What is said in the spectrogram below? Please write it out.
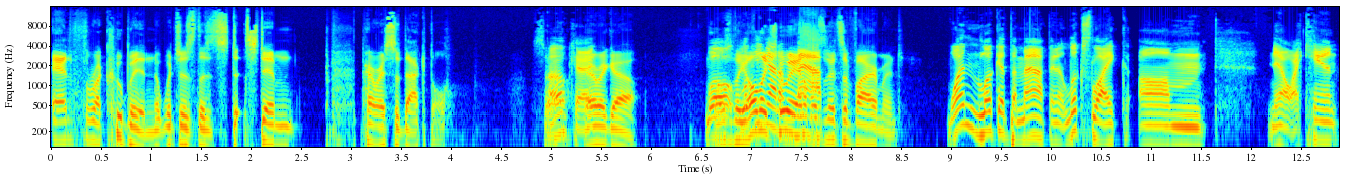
Anthracobune, which is the st- stem perissodactyl. So, Okay. There we go. well, Those are the only two animals map, in its environment. One look at the map and it looks like um now I can't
